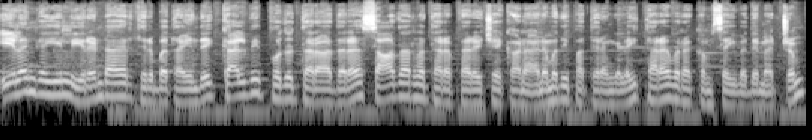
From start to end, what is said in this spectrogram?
இலங்கையில் இரண்டாயிரத்தி இருபத்தி ஐந்து கல்வி பொதுத்தராதர சாதாரண தர பரீட்சைக்கான அனுமதி பத்திரங்களை தரவிறக்கம் செய்வது மற்றும்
